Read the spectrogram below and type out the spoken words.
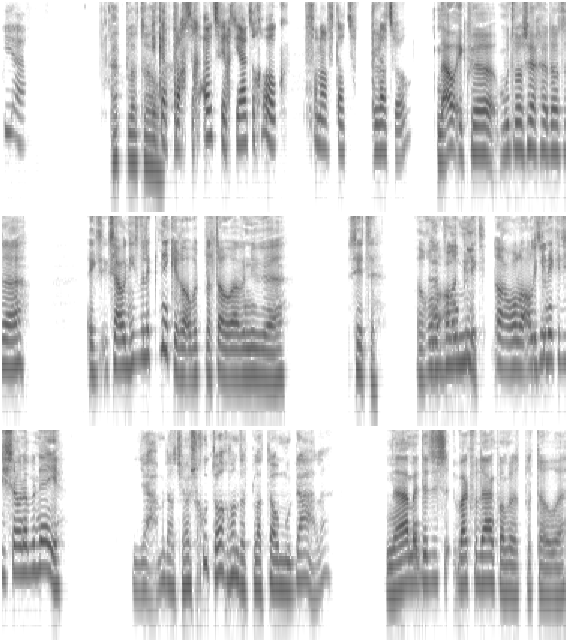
Ja. Het plateau. Ik heb prachtig uitzicht. Jij toch ook? Vanaf dat plateau. Nou, ik eh, moet wel zeggen dat... eh, ik, ik zou niet willen knikkeren op het plateau waar we nu eh, zitten. We rollen, Eh, alle, waarom knik, niet? dan rollen alle Is het- knikkertjes zo naar beneden. Ja, maar dat is juist goed toch? Want het plateau moet dalen. Nou, maar dit is waar ik vandaan kwam, het plateau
